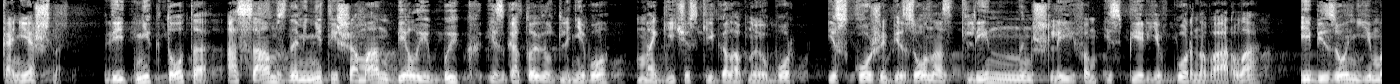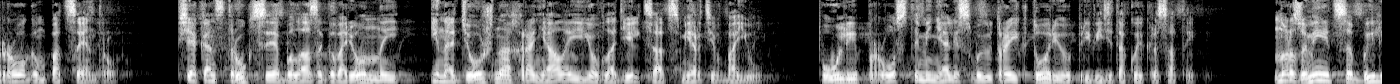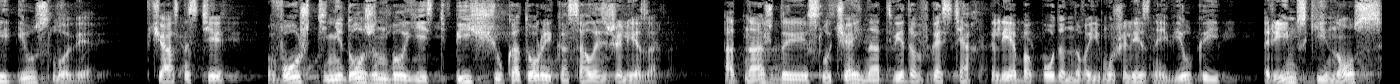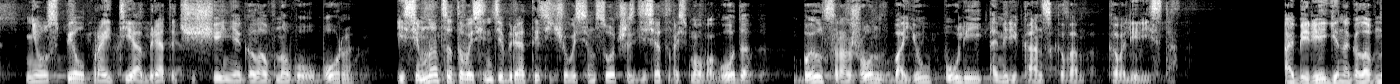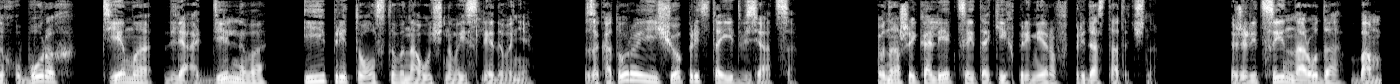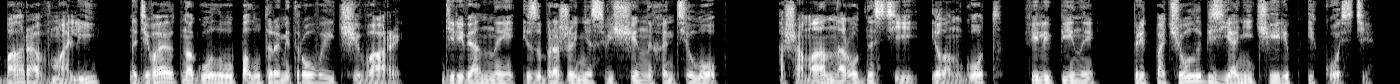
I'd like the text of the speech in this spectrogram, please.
Конечно, ведь не кто-то, а сам знаменитый шаман Белый Бык изготовил для него магический головной убор из кожи бизона с длинным шлейфом из перьев горного орла и бизоньим рогом по центру. Вся конструкция была заговоренной и надежно охраняла ее владельца от смерти в бою. Пули просто меняли свою траекторию при виде такой красоты. Но, разумеется, были и условия. В частности, Вождь не должен был есть пищу, которой касалась железа. Однажды, случайно отведав в гостях хлеба, поданного ему железной вилкой, римский нос не успел пройти обряд очищения головного убора и 17 сентября 1868 года был сражен в бою пулей американского кавалериста. Обереги на головных уборах – тема для отдельного и притолстого научного исследования, за которое еще предстоит взяться. В нашей коллекции таких примеров предостаточно. Жрецы народа Бамбара в Мали надевают на голову полутораметровые чивары, деревянные изображения священных антилоп, а шаман народности Илангот, Филиппины, предпочел обезьяний череп и кости.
